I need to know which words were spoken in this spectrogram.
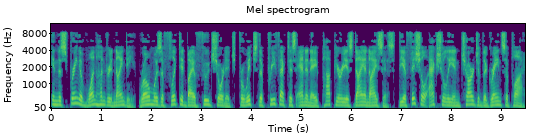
In the spring of 190, Rome was afflicted by a food shortage, for which the prefectus Annonae Papirius Dionysius, the official actually in charge of the grain supply,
